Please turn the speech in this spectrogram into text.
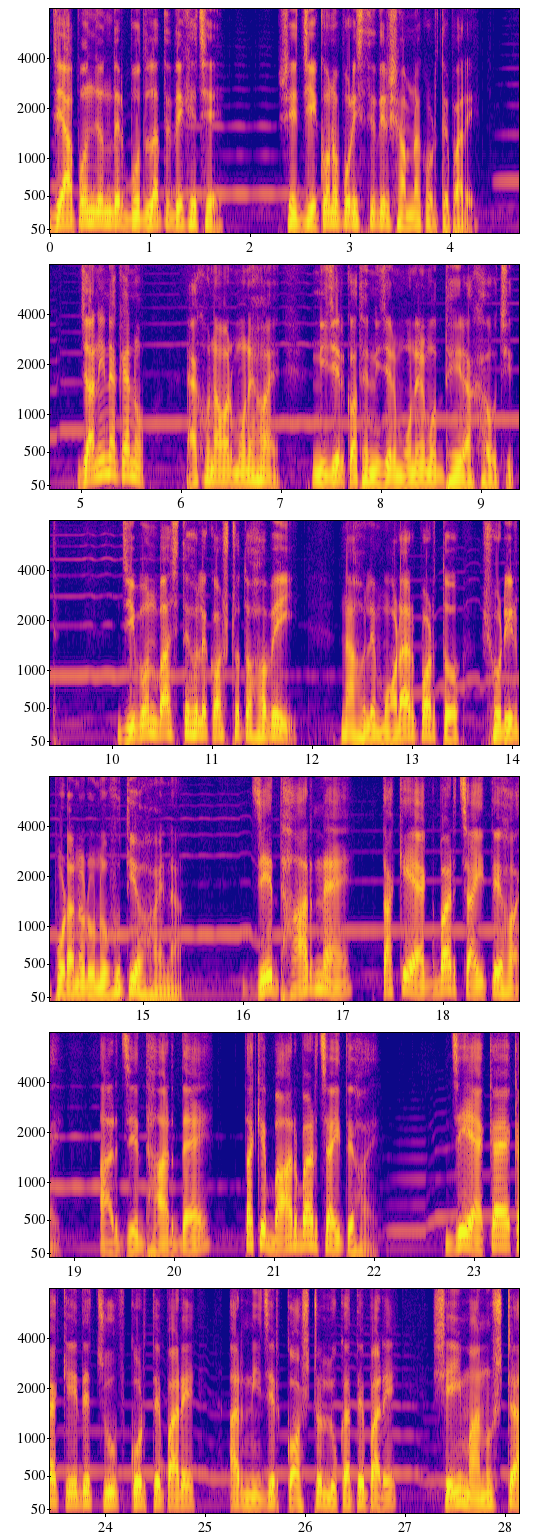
যে আপনজনদের বদলাতে দেখেছে, সে যে কোনো পরিস্থিতির সামনা করতে পারে। জানি না কেন, এখন আমার মনে হয় নিজের কথা নিজের মনের মধ্যেই রাখা উচিত। জীবন বাঁচতে হলে কষ্ট তো হবেই, না হলে মরার পর তো শরীর পোড়ানোর অনুভূতিও হয় না। যে ধার নেয়, তাকে একবার চাইতে হয়, আর যে ধার দেয়, তাকে বারবার চাইতে হয়। যে একা একা কেঁদে চুপ করতে পারে, আর নিজের কষ্ট লুকাতে পারে, সেই মানুষটা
